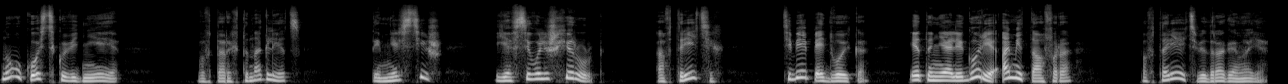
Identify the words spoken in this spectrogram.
Ну, Костику виднее. Во-вторых, ты наглец. Ты мне льстишь. Я всего лишь хирург. А в-третьих, тебе опять двойка. Это не аллегория, а метафора. Повторяю тебе, дорогая моя,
